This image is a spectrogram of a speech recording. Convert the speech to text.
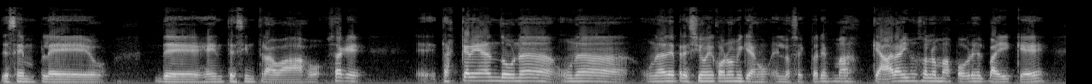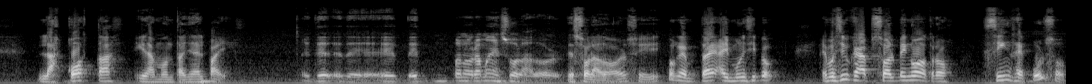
desempleo, de gente sin trabajo. O sea que estás creando una, una, una, depresión económica en los sectores más, que ahora mismo son los más pobres del país, que es las costas y las montañas del país. Es de, un panorama desolador. Desolador, sí. Porque hay municipios, hay municipios que absorben otros sin recursos,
